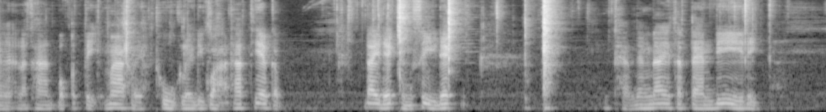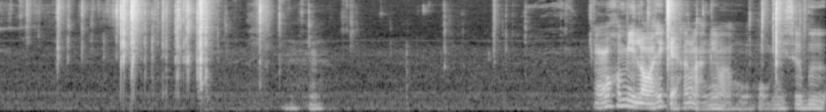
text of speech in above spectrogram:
งอะราคาปกติมากเลย ถูกเลยดีกว่า ถ้าเทียบกับได้เด็กถึงสี่เด็ก แถมยังได้สแตนดี้อีก อ๋อเขามีรอยให้แกะข้างหลังนี่หว่าโอ้โห มีซื้อบื้อ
